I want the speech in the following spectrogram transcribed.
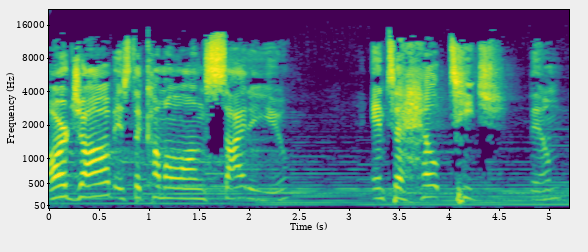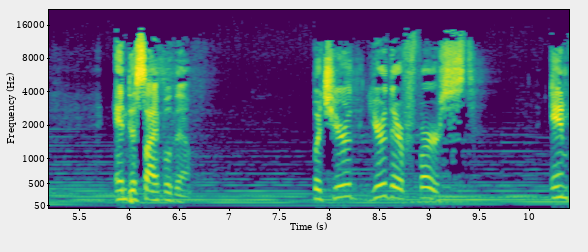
our job is to come alongside of you and to help teach them and disciple them. But you're you're their first in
